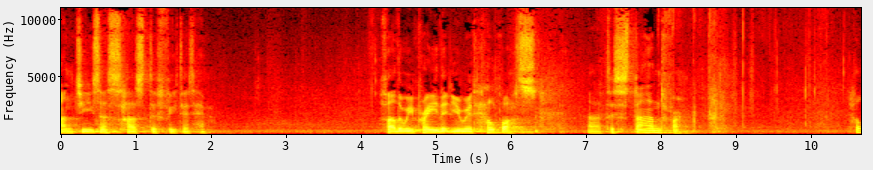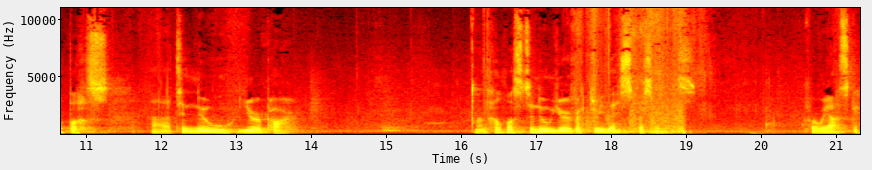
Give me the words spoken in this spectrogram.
and Jesus has defeated him. Father, we pray that you would help us uh, to stand firm. Help us uh, to know your power and help us to know your victory this Christmas. For we ask it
